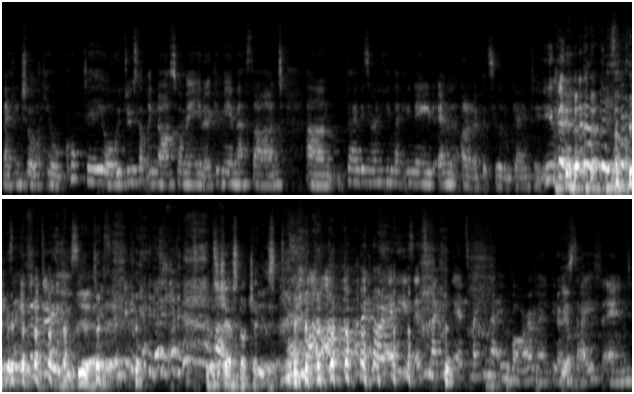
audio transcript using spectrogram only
making sure, like, he'll cook tea or he'll do something nice for me, you know, give me a massage. um, babe, is there anything that you need? And I don't know if it's your little game to you, but there's some things that you've got to do. Yeah, It's chess, not checkers. But no, it is. It's making it's making that environment, you know, Yeah. safe and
